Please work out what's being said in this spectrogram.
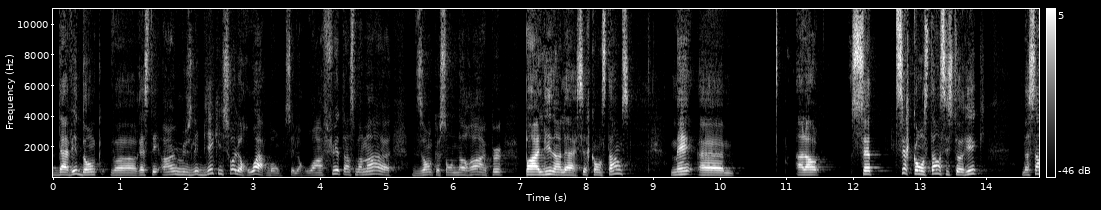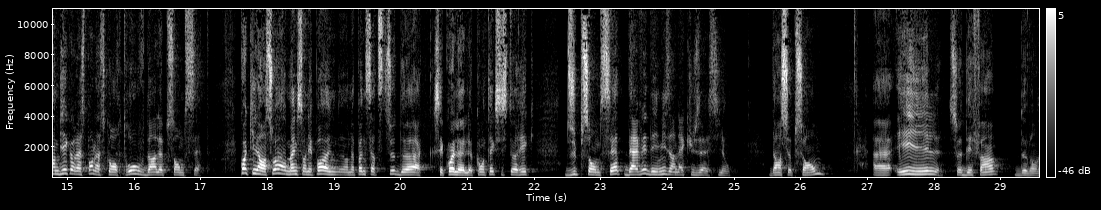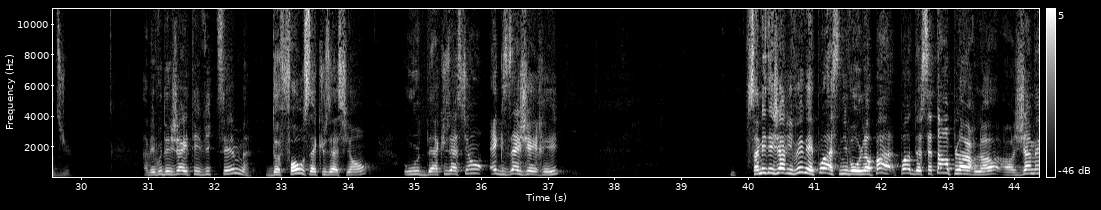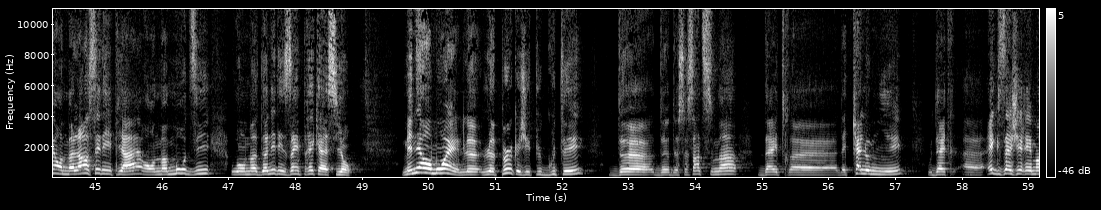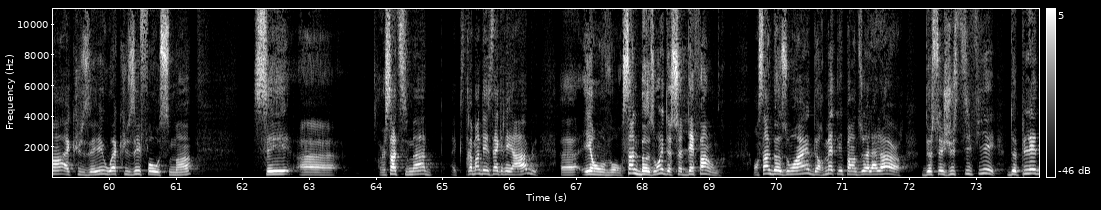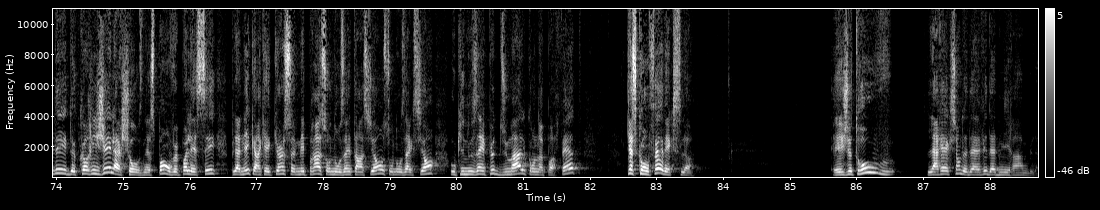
David, donc, va rester un muselé, bien qu'il soit le roi. Bon, c'est le roi en fuite en ce moment. disons que son aura un peu pâli dans la circonstance. Mais, alors, cette circonstance historique me semble bien correspondre à ce qu'on retrouve dans le psaume 7. Quoi qu'il en soit, même si on n'a pas, pas, une certitude de c'est quoi le, contexte historique du psaume 7, David est mis en accusation dans ce psaume euh, et il se défend devant Dieu. Avez-vous déjà été victime de fausses accusations ou d'accusations exagérées? Ça m'est déjà arrivé, mais pas à ce niveau-là, pas, de cette ampleur-là. Jamais on ne m'a lancé des pierres, on m'a maudit ou on m'a donné des imprécations. Mais néanmoins, le, peu que j'ai pu goûter de, ce sentiment d'être euh, calomnié, ou d'être euh, exagérément accusé ou accusé faussement, c'est euh, un sentiment extrêmement désagréable et on, sent le besoin de se défendre. On sent le besoin de remettre les pendules à l'heure, de se justifier, de plaider, de corriger la chose, n'est-ce pas? On ne veut pas laisser planer quand quelqu'un se méprend sur nos intentions, sur nos actions ou qui nous impute du mal qu'on n'a pas fait. Qu'est-ce qu'on fait avec cela? Et je trouve la réaction de David admirable.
